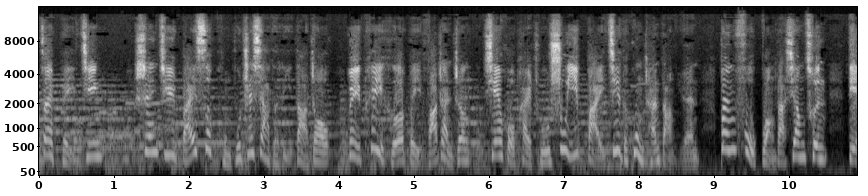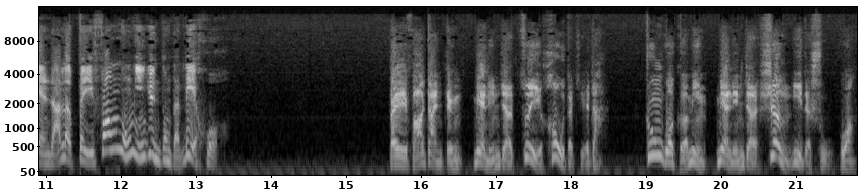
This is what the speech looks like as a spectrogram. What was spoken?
在北京，身居白色恐怖之下的李大钊，为配合北伐战争，先后派出数以百计的共产党员奔赴广大乡村，点燃了北方农民运动的烈火。北伐战争面临着最后的决战，中国革命面临着胜利的曙光。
